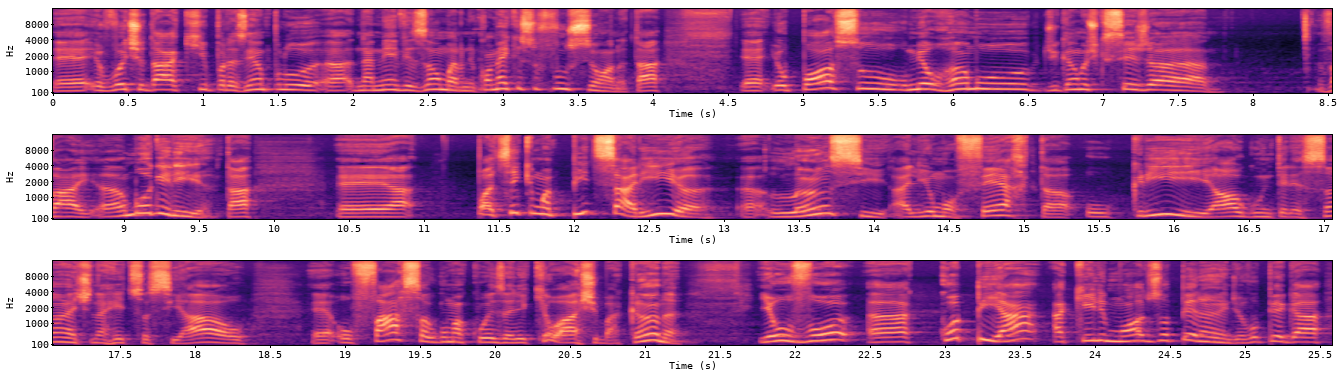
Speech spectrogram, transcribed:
É, eu vou te dar aqui, por exemplo, na minha visão, Marani, como é que isso funciona, tá? É, eu posso, o meu ramo, digamos que seja, vai, a hamburgueria, tá? É, Pode ser que uma pizzaria lance ali uma oferta ou crie algo interessante na rede social, é, ou faça alguma coisa ali que eu ache bacana, e eu vou uh, copiar aquele modus operandi. Eu vou pegar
